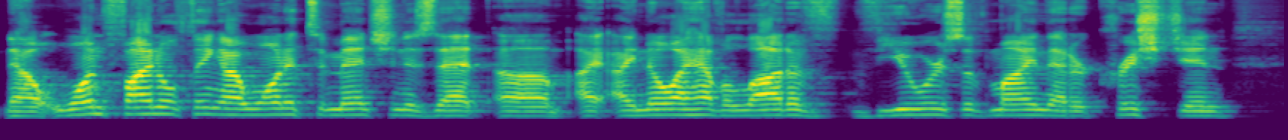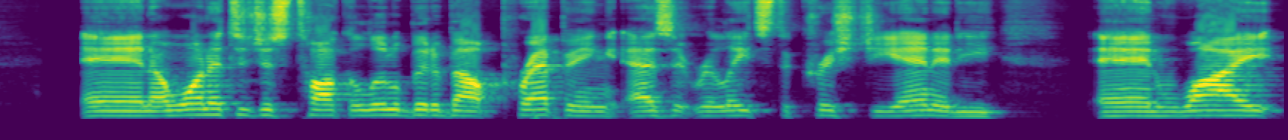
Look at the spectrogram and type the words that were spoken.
Now, one final thing I wanted to mention is that um, I, I know I have a lot of viewers of mine that are Christian, and I wanted to just talk a little bit about prepping as it relates to Christianity and why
